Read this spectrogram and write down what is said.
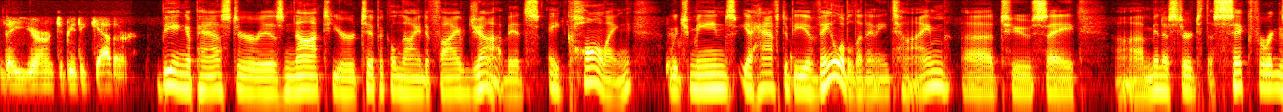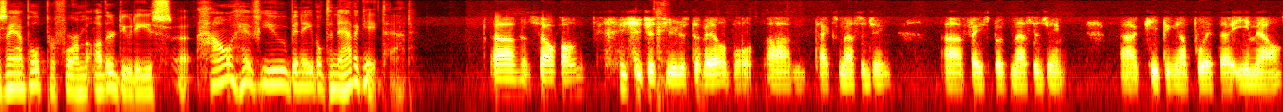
They yearn to be together. Being a pastor is not your typical nine to five job. It's a calling, which means you have to be available at any time uh, to, say, uh, minister to the sick, for example, perform other duties. Uh, how have you been able to navigate that? Uh, cell phone. you just just available. Um, text messaging, uh, Facebook messaging, uh, keeping up with uh, emails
